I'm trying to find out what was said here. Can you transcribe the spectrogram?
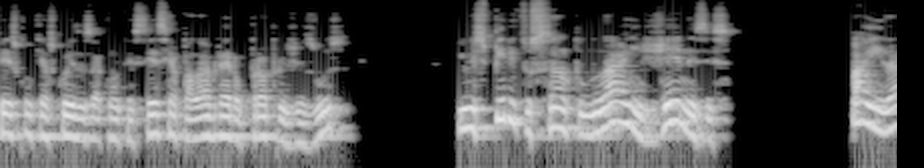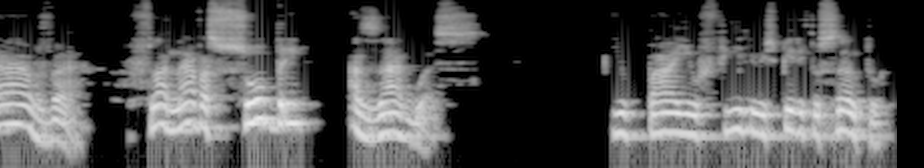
fez com que as coisas acontecessem, a palavra era o próprio Jesus, e o Espírito Santo, lá em Gênesis, pairava, flanava sobre as águas. E o Pai, o Filho e o Espírito Santo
